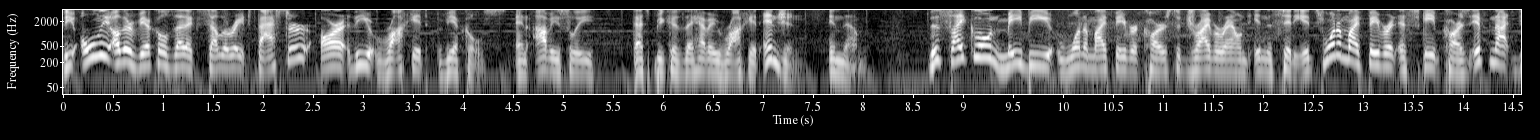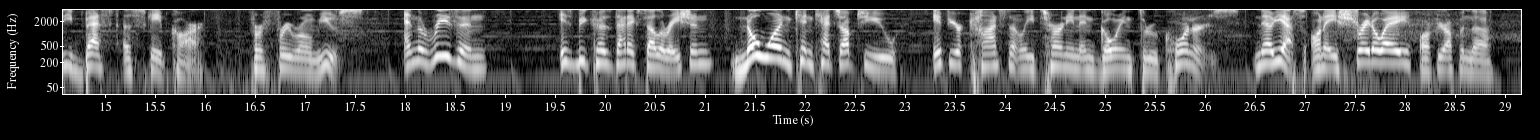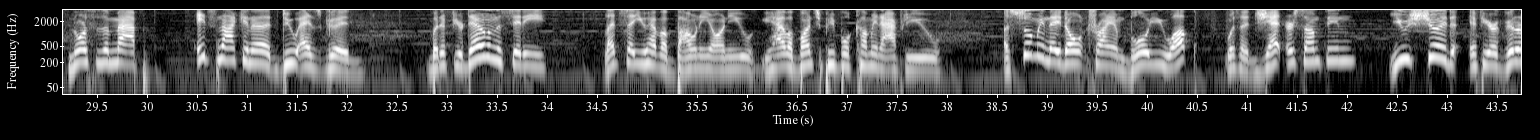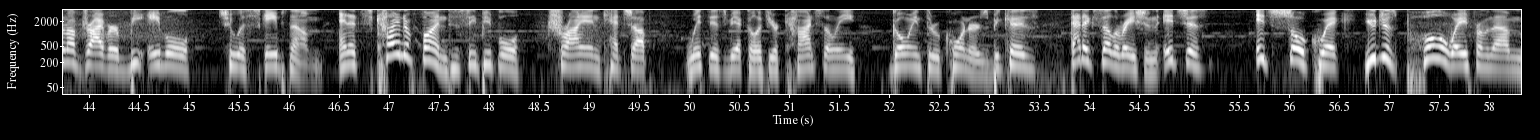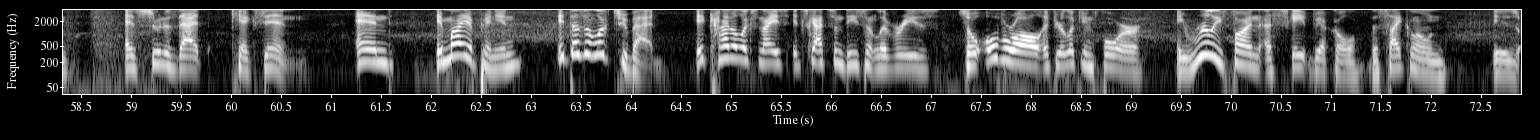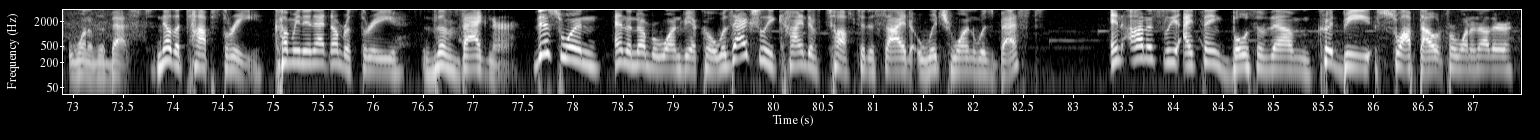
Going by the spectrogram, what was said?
The only other vehicles that accelerate faster are the rocket vehicles, and obviously that's because they have a rocket engine in them. This Cyclone may be one of my favorite cars to drive around in the city. It's one of my favorite escape cars, if not the best escape car for free roam use. And the reason is because that acceleration, no one can catch up to you if you're constantly turning and going through corners. Now, yes, on a straightaway or if you're up in the north of the map, it's not going to do as good. But if you're down in the city, let's say you have a bounty on you, you have a bunch of people coming after you, assuming they don't try and blow you up with a jet or something, you should, if you're a good enough driver, be able to escape them. And it's kind of fun to see people try and catch up with this vehicle if you're constantly going through corners because that acceleration, it's just It's so quick. You just pull away from them as soon as that kicks in. And in my opinion, it doesn't look too bad. It kind of looks nice. It's got some decent liveries. So overall, if you're looking for a really fun escape vehicle, the Cyclone is one of the best. Now the top three. Coming in at number three, the Wagner. This one and the number one vehicle was actually kind of tough to decide which one was best. And honestly, I think both of them could be swapped out for one another.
